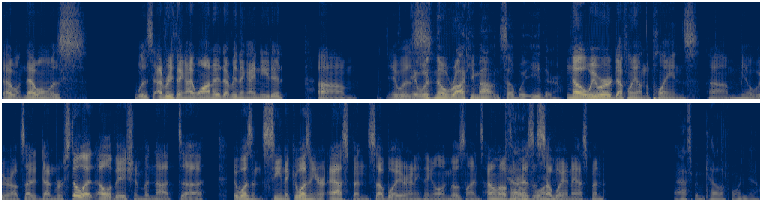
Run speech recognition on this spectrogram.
That one, that one was, was everything I wanted, everything I needed. Um, it was, It was no Rocky Mountain subway either. No, we were definitely on the plains. Um, you know, we were outside of Denver, still at elevation, but not. Uh, it wasn't scenic. It wasn't your Aspen subway or anything along those lines. I don't know if there is a subway in Aspen. Aspen, California.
